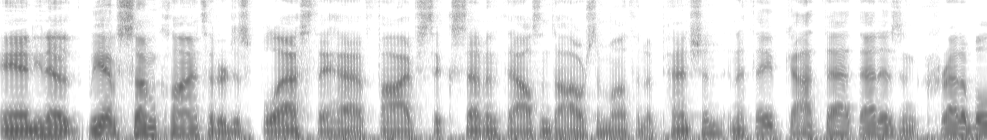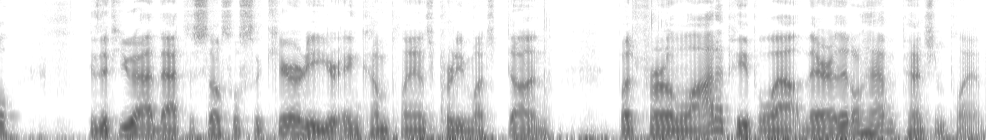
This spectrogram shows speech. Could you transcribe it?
And you know, we have some clients that are just blessed. They have five, six, seven thousand dollars a month in a pension, and if they've got that, that is incredible. Because if you add that to Social Security, your income plan's pretty much done. But for a lot of people out there, they don't have a pension plan.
